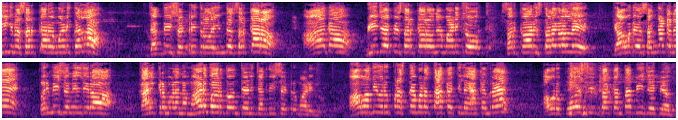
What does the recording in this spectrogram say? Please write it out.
ಈಗಿನ ಸರ್ಕಾರ ಮಾಡಿದ್ದಲ್ಲ. ಜಗದೀಶ್ ಶೆಟ್ಟರ್ ಇದ್ರಲ್ಲ ಹಿಂದೆ ಸರ್ಕಾರ. ಆಗ ಬಿಜೆಪಿ ಸರ್ಕಾರವನ್ನೇ ಮಾಡಿದ್ದು ಸರ್ಕಾರಿ ಸ್ಥಳಗಳಲ್ಲಿ ಯಾವುದೇ ಸಂಘಟನೆ ಪರ್ಮಿಷನ್ ಇಲ್ದಿರ ಕಾರ್ಯಕ್ರಮಗಳನ್ನ ಮಾಡಬಾರದು ಅಂತ ಹೇಳಿ ಜಗದೀಶ್ ಶೆಟ್ಟರ್ ಮಾಡಿದ್ರು. ಆವಾಗ ಇವರು ಪ್ರಶ್ನೆ ಮಾಡೋ ತಾಕತ್ತಿಲ್ಲ. ಯಾಕಂದ್ರೆ ಅವರು ಪೋಷಿಸಿರ್ತಕ್ಕಂತ ಬಿಜೆಪಿ ಅದು.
